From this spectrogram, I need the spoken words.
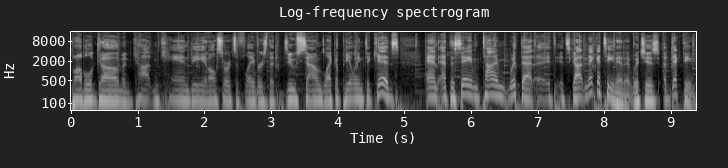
bubble gum and cotton candy and all sorts of flavors that do sound like appealing to kids. And at the same time, with that, it, it's got nicotine in it, which is addicting.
